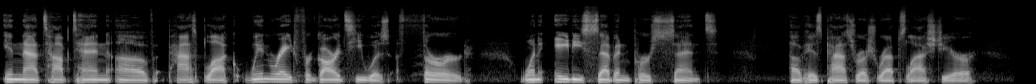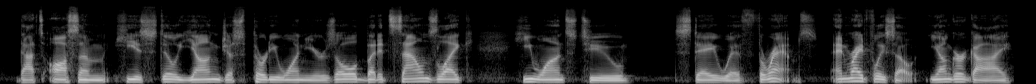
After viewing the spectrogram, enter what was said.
in that top 10 of pass block win rate for guards. He was third, won 87% of his pass rush reps last year. That's awesome. He is still young, just 31 years old, but it sounds like he wants to stay with the Rams, and rightfully so. Younger guy,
